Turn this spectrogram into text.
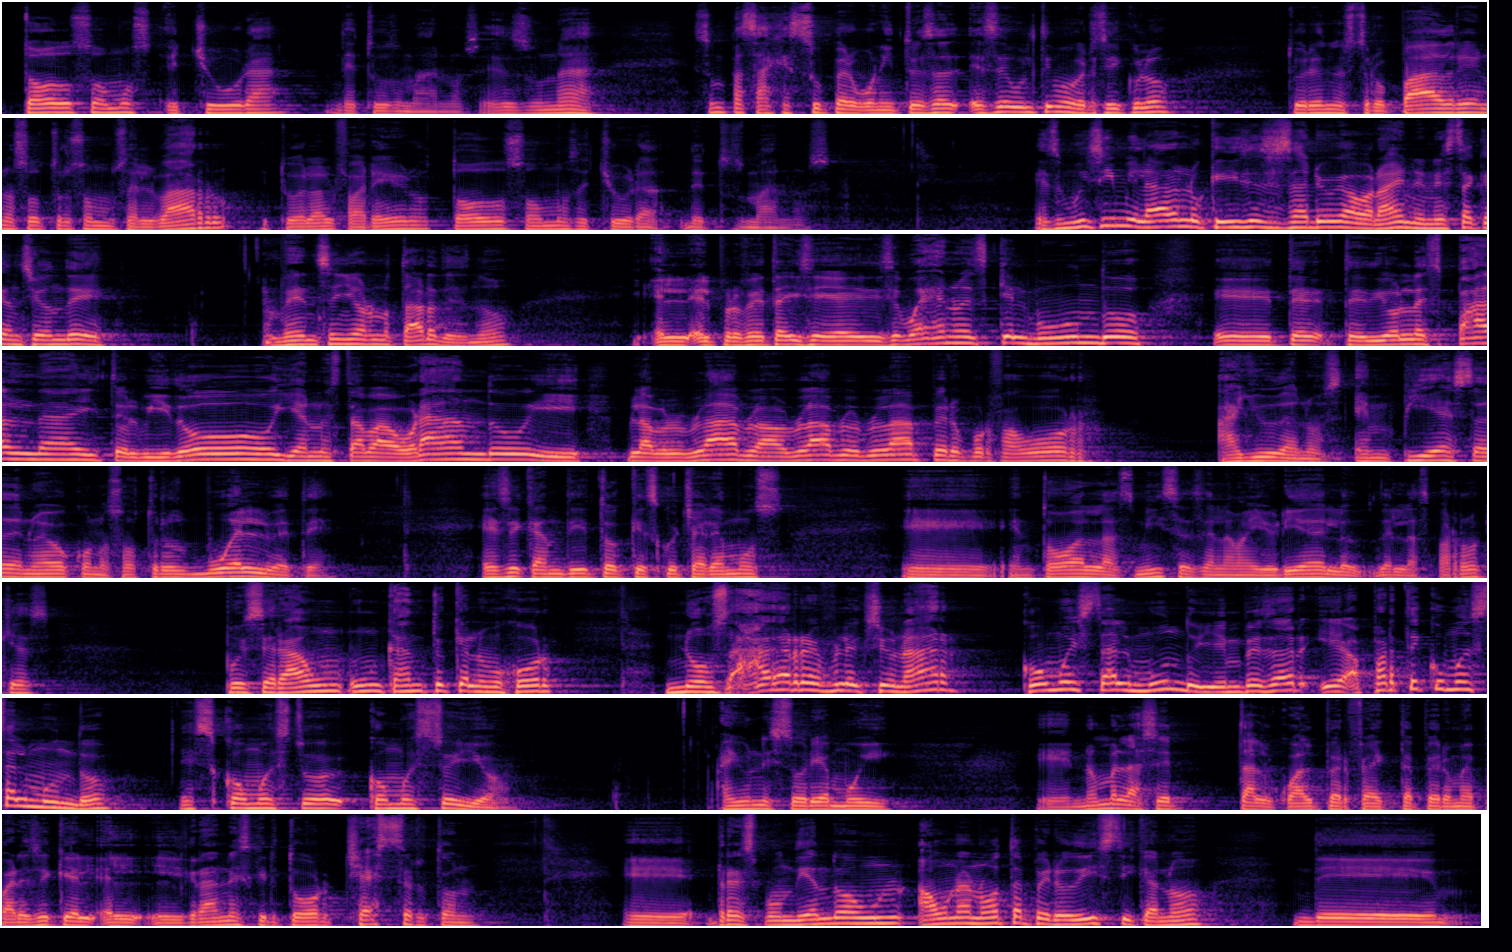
Todos somos hechura de tus manos. Ese es, un pasaje súper bonito. ese último versículo, tú eres nuestro Padre, nosotros somos el barro y tú el alfarero. Todos somos hechura de tus manos. Es muy similar a lo que dice Cesario Gabrain en esta canción de Ven Señor, no tardes, ¿no? El, profeta dice, dice, bueno, es que el mundo eh, te, dio la espalda y te olvidó, y ya no estaba orando y bla, bla, bla, bla, bla, bla, bla, pero por favor, ayúdanos, empieza de nuevo con nosotros, vuélvete. Ese cantito que escucharemos eh, en todas las misas, en la mayoría de, las parroquias, pues será un, un canto que a lo mejor nos haga reflexionar cómo está el mundo y empezar, y aparte cómo está el mundo, es cómo estoy, cómo estoy yo. Hay una historia muy, eh, no me la sé tal cual perfecta, pero me parece que el, gran escritor Chesterton, eh, respondiendo a, una nota periodística, ¿no? De,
